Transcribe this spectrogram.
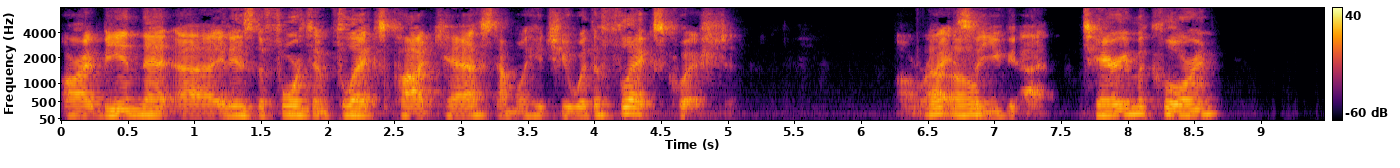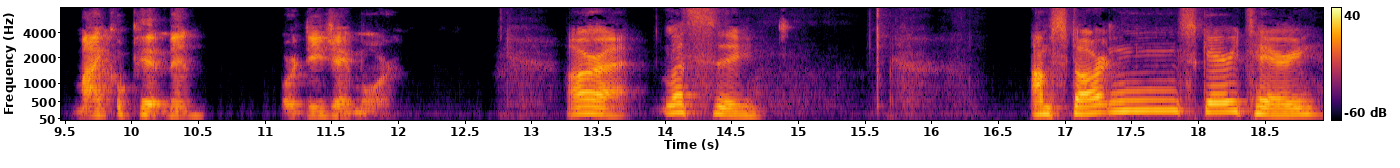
All right, being that uh, it is the fourth and flex podcast, I'm gonna hit you with a flex question. All right, so you got Terry McLaurin, Michael Pittman, or DJ Moore. All right, let's see. I'm starting Scary Terry.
